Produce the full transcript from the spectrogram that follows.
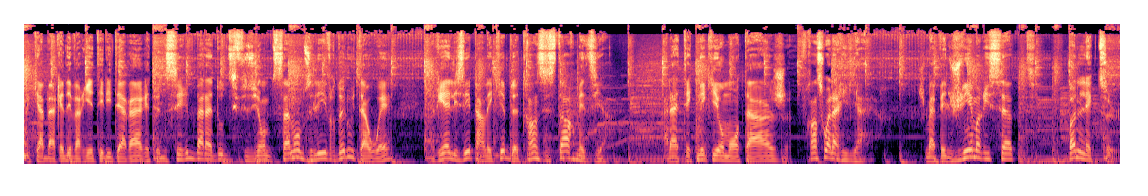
Le Cabaret des variétés littéraires est une série de balados-diffusion du Salon du livre de l'Outaouais, réalisée par l'équipe de Transistor Média. À la technique et au montage, François Larivière. Je m'appelle Julien Morissette. Bonne lecture.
